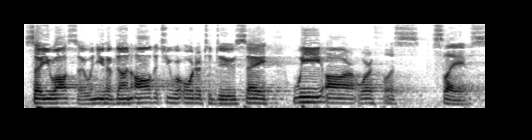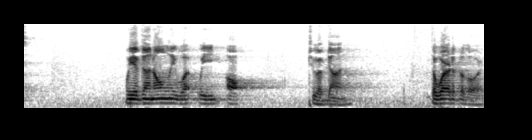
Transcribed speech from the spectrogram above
So you also, when you have done all that you were ordered to do, say, We are worthless slaves. We have done only what we ought to have done. The word of the Lord.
